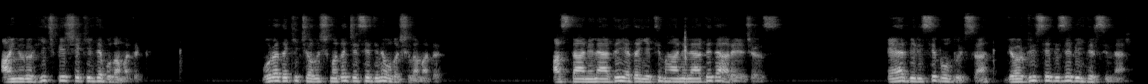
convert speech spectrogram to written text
Aynur'u hiçbir şekilde bulamadık. Buradaki çalışmada cesedine ulaşılamadı. Hastanelerde ya da yetimhanelerde de arayacağız. Eğer birisi bulduysa, gördüyse bize bildirsinler.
